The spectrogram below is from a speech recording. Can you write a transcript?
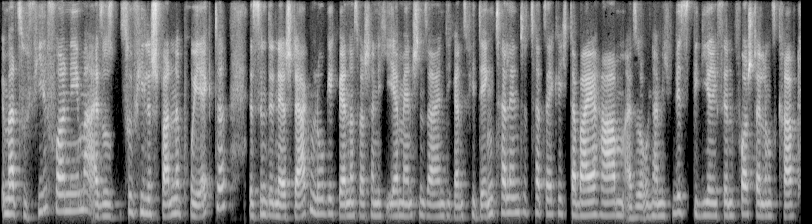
immer zu viel vornehme, also zu viele spannende Projekte. Das sind in der Stärkenlogik, werden das wahrscheinlich eher Menschen sein, die ganz viel Denktalente tatsächlich dabei haben, also unheimlich wissbegierig sind, Vorstellungskraft,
